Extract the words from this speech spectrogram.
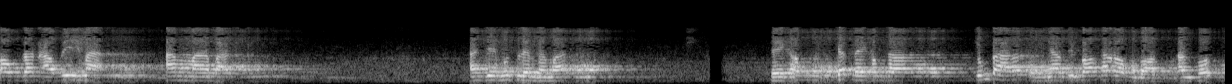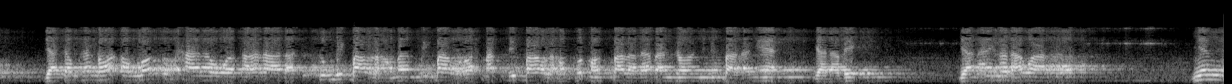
فوزا عظيما اما بعد anh chị Muslim thân mến thì không cách đây không xa chúng ta đã cùng nhau tiếp đón tháng Ramadan ăn phước và trong tháng đó Allah Subhanahu wa Taala đã xuống biết bao là hồng ân biết bao là rahmat biết bao là hồng phước mà ta là đã ban cho như chúng ta đã nghe và đã biết. Và nay nó đã qua. Nhưng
